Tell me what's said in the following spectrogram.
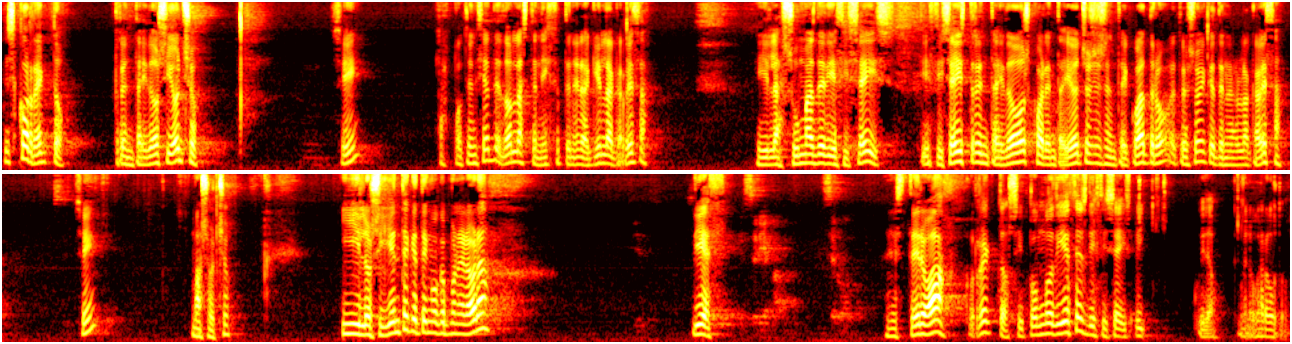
Es correcto. 32 y 8. ¿Sí? Las potencias de 2 las tenéis que tener aquí en la cabeza. Y las sumas de 16. 16, 32, 48, 64. Todo eso hay que tenerlo en la cabeza. ¿Sí? Más 8. ¿Y lo siguiente que tengo que poner ahora? 10. Es 0A, correcto. Si pongo 10 es 16. Uy, cuidado, que me lo cargo todo.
